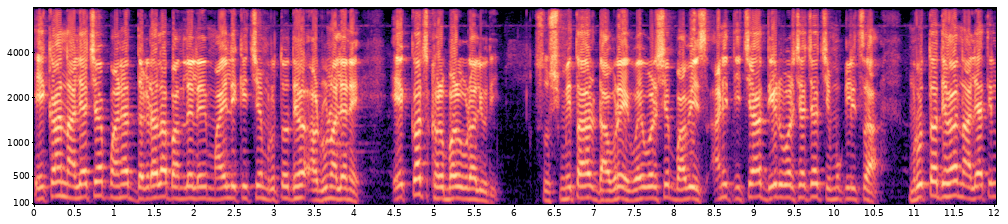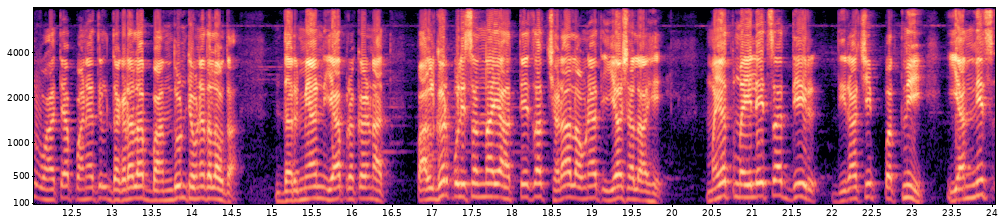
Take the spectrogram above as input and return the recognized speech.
एका नाल्याच्या पाण्यात दगडाला बांधलेले मायलेकीचे मृतदेह आढळून आल्याने एकच खळबळ उडाली होती. सुष्मिता डावरे वय वर्षे बावीस आणि तिच्या दीड वर्षाच्या चिमुकलीचा मृतदेह नाल्यातील वाहत्या पाण्यातील दगडाला बांधून ठेवण्यात आला होता. दरम्यान या प्रकरणात पालघर पोलिसांना या हत्येचा छडा लावण्यात यश आलं आहे. मयत महिलेचा दीर दीराची पत्नी यांनीच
